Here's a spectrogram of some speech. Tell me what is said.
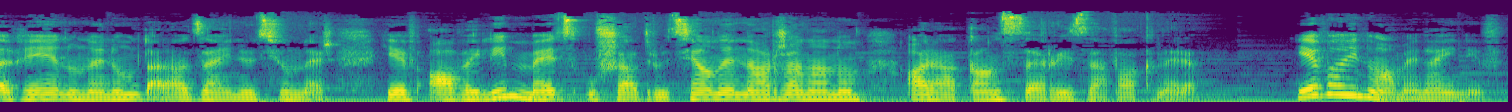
տեղի են ունենում տարաձայնություններ եւ ավելի մեծ ուշադրության են արժանանում արական սեռի զավակները։ Եվ այնուամենայնիվ,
